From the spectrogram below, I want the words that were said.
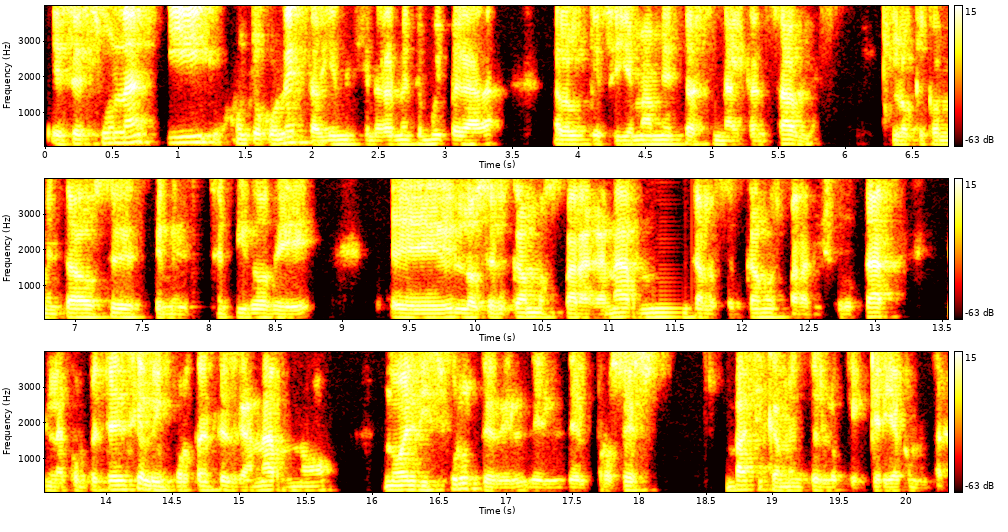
Esa es una y junto con esta, bien generalmente muy pegada, algo que se llama metas inalcanzables. Lo que comentaba ustedes en el sentido de eh, los educamos para ganar, nunca los educamos para disfrutar. En la competencia lo importante es ganar, no, no el disfrute del, del, proceso. Básicamente es lo que quería comentar.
